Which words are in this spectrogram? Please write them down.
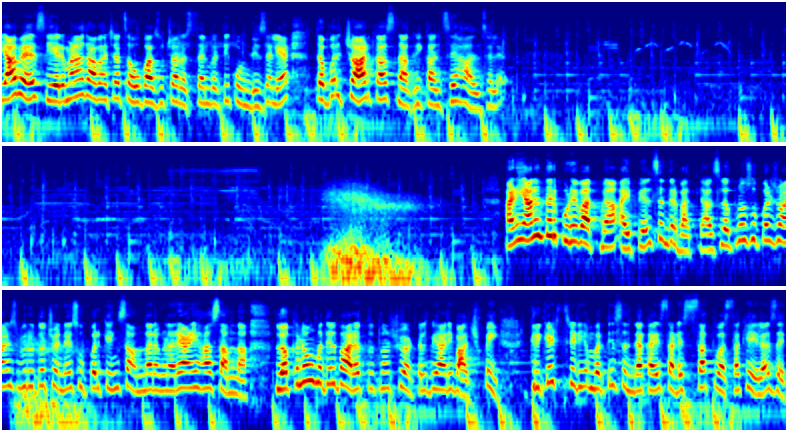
यावेळेस येरमाळा गावाच्या चौबाजूच्या रस्त्यांवरती कोंडी झाली आहे. तब्बल चार तास नागरिकांचे हाल झाले आहेत. आणि यानंतर पुढे बातम्या. आय पी एल संदर्भातल्या. आज लखनौ सुपर जॉयंट्स विरुद्ध चेन्नई सुपर किंग्स सामना रंगणार आहे आणि हा सामना लखनौमधील भारतरत्न श्री अटल बिहारी वाजपेयी क्रिकेट स्टेडियमवरती संध्याकाळी साडेसात वाजता खेळला जाईल.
